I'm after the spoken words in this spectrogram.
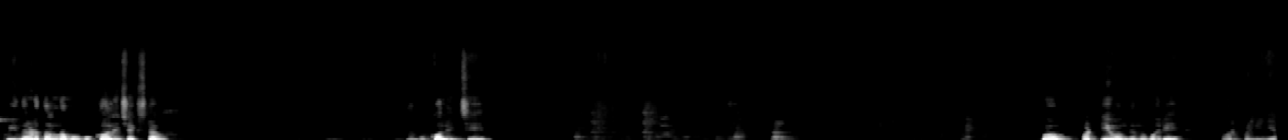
இப்போ இந்த இடத்துல நம்ம முக்கால் இன்ச் எக்ஸ்ட்ரா விடும் இந்த முக்கால் இன்ச்சு இப்போ பட்டியை வந்து இந்த மாதிரி மார்க் பண்ணீங்க.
